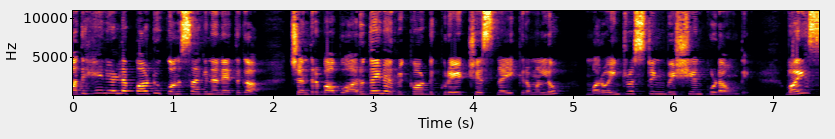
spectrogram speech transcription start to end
పదిహేనేళ్ళ పాటు కొనసాగిన నేతగా చంద్రబాబు అరుదైన రికార్డు క్రియేట్ చేసిన ఈ క్రమంలో మరో ఇంట్రెస్టింగ్ విషయం కూడా ఉంది. వైఎస్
